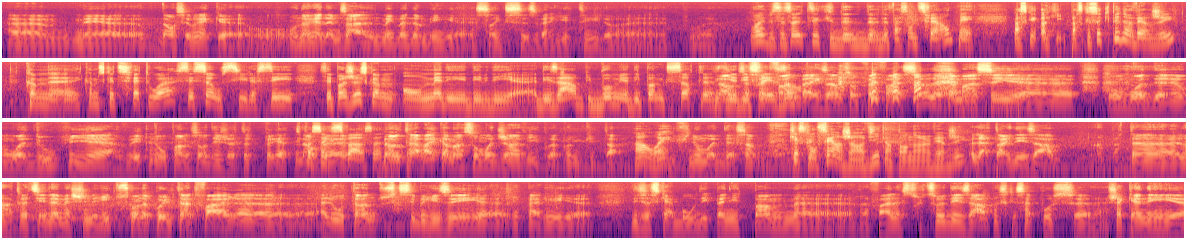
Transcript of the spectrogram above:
Euh, mais euh, non, c'est vrai qu'on on aurait de la misère même à nommer 5-6 variétés. Là, euh, pour, euh, Oui, mais c'est ça, tu sais, de, de- de façon différente, mais parce que, OK, parce que s'occuper d'un verger, comme, euh, comme ce que tu fais toi, c'est ça aussi. C'est, pas juste comme on met des, des, des, euh, des arbres, puis boum, il y a des pommes qui sortent. là. Non, il y a des saisons. fun, par exemple, si on pouvait faire ça, là, commencer euh, au mois d'août, puis euh, arriver, puis nos pommes sont déjà toutes prêtes. C'est pas ça qui se passe, hein? Non, le travail commence au mois de janvier pour un pommiculteur. Ah ouais. Puis finit au mois de décembre. Qu'est-ce qu'on fait en janvier quand on a un verger? La taille des arbres, en partant euh, l'entretien de la machinerie, tout ce qu'on n'a pas eu le temps de faire euh, à l'automne, tout ce qui s'est brisé, euh, réparer des escabeaux, des paniers de pommes, refaire la structure des arbres parce que ça pousse. à chaque année,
